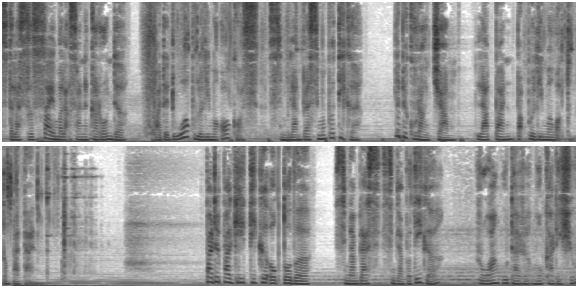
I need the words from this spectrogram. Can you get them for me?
setelah selesai melaksanakan ronda pada 25 Ogos 1953 lebih kurang jam 8.45 waktu tempatan. Pada pagi 3 Oktober 1993, ruang udara Mogadishu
